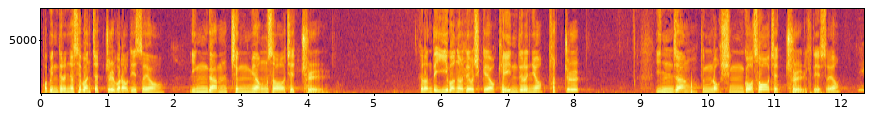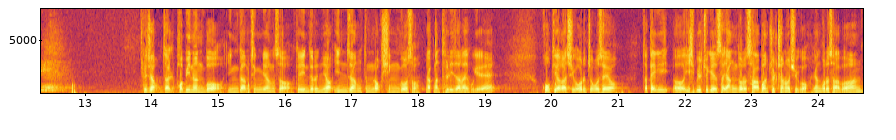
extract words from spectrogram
법인들은요 세 번째 줄 뭐라고 돼 있어요? 인감 증명서 제출. 그런데 2번으로 되오실게요. 개인들은요 첫 줄 인장 등록 신고서 제출 이렇게 돼 있어요. 그죠? 자, 법인은 뭐 인감 증명서, 개인들은요 인장 등록 신고서. 약간 틀리잖아요, 그게. 꼭 기억하시고 오른쪽 보세요. 자, 121쪽에서 양가로 4번 줄쳐놓으시고 양가로 4번.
